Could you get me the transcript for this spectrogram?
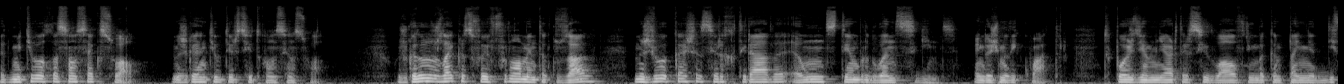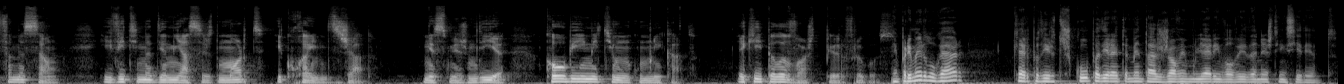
admitiu a relação sexual, mas garantiu ter sido consensual. O jogador dos Lakers foi formalmente acusado, mas viu a queixa ser retirada a 1 de setembro do ano seguinte, em 2004, depois de a mulher ter sido alvo de uma campanha de difamação e vítima de ameaças de morte e correio indesejado. Nesse mesmo dia, Kobe emitiu um comunicado, aqui pela voz de Pedro Fragoso. Em primeiro lugar, quero pedir desculpa diretamente à jovem mulher envolvida neste incidente.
